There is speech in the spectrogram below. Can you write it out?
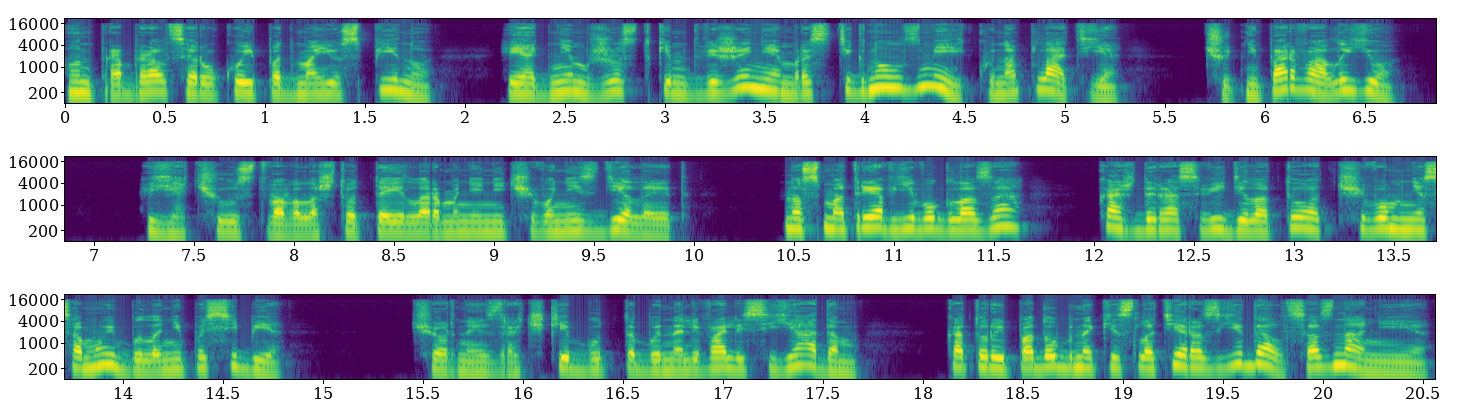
Он пробрался рукой под мою спину и одним жестким движением расстегнул змейку на платье. Чуть не порвал ее. Я чувствовала, что Тейлор мне ничего не сделает, но, смотря в его глаза, каждый раз видела то, от чего мне самой было не по себе. Черные зрачки будто бы наливались ядом, который, подобно кислоте, разъедал сознание.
